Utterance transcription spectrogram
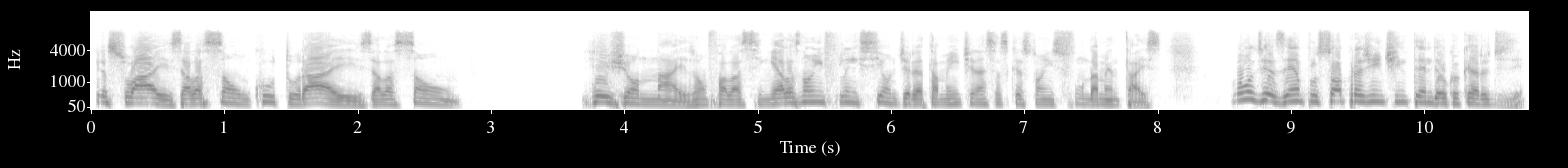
pessoais, elas são culturais, elas são regionais, vamos falar assim. Elas não influenciam diretamente nessas questões fundamentais. Vamos de exemplo só para a gente entender o que eu quero dizer.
